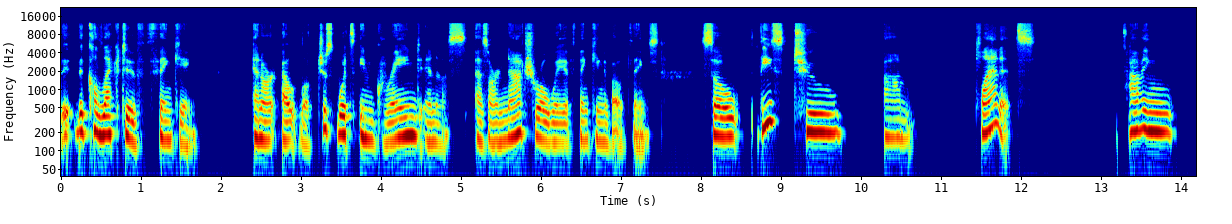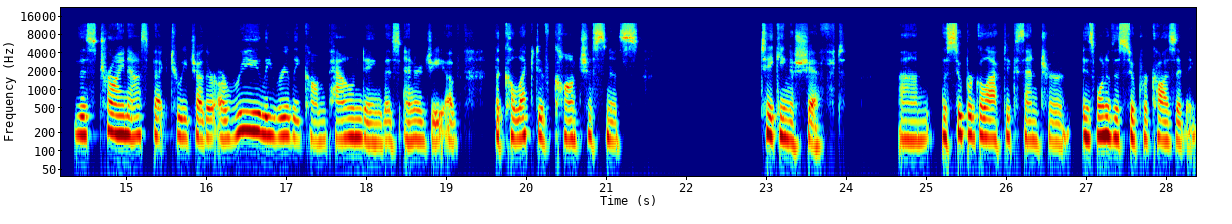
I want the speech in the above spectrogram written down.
the, the collective thinking and our outlook, just what's ingrained in us as our natural way of thinking about things. So these two um, planets having this trine aspect to each other are really, really compounding this energy of the collective consciousness taking a shift. Um, the supergalactic center is one of the supracosmic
